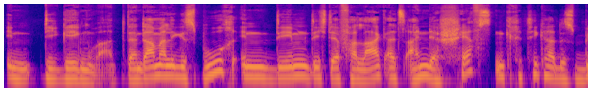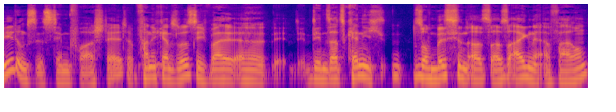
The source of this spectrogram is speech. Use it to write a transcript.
in die Gegenwart. Dein damaliges Buch, in dem dich der Verlag als einen der schärfsten Kritiker des Bildungssystems vorstellt, fand ich ganz lustig, weil äh, den Satz kenne ich so ein bisschen aus, aus eigener Erfahrung.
